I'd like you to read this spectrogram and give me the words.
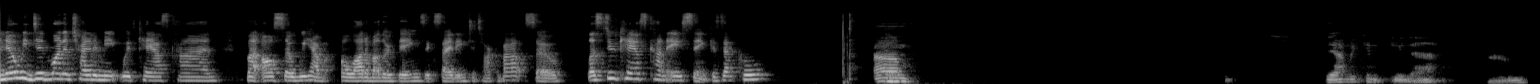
know we did want to try to meet with ChaosCon, but also we have a lot of other things exciting to talk about. So let's do ChaosCon async. Is that cool? Um. Yeah, we can do that. Um,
